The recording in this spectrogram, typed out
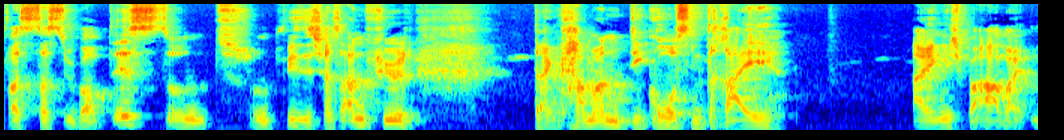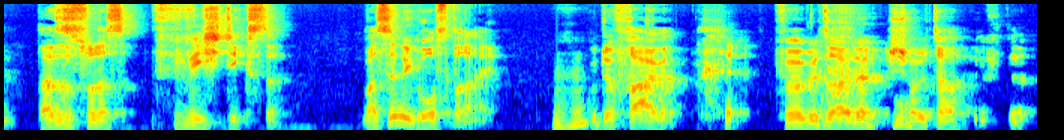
was das überhaupt ist und, und wie sich das anfühlt, dann kann man die großen drei eigentlich bearbeiten. Das ist so das Wichtigste. Was sind die großen drei? Mhm. Gute Frage. Wirbelsäule, Schulter, Hüfte.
